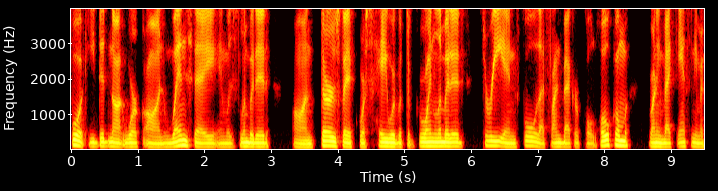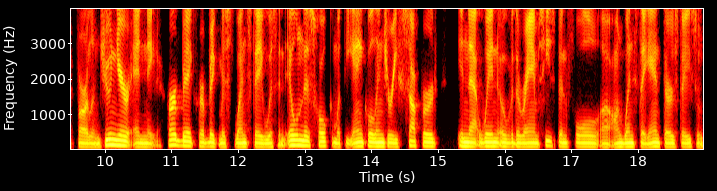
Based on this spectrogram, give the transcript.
foot. He did not work on Wednesday and was limited on Thursday. Of course, Heyward with the groin limited, three in full. That's linebacker Cole Holcomb, running back Anthony McFarland Jr., and Nate Herbig. Herbig missed Wednesday with an illness. Holcomb with the ankle injury suffered in that win over the Rams. He's been full uh, on Wednesday and Thursday, so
